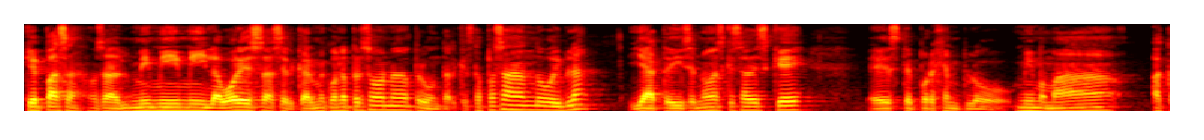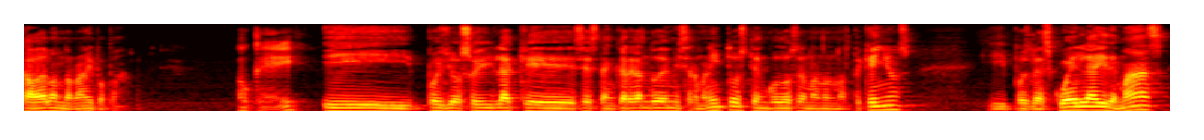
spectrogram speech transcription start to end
¿Qué pasa? O sea, mi, mi, mi labor es acercarme con la persona, preguntar qué está pasando y bla ya te dice, no, es que sabes qué, este, por ejemplo, mi mamá acaba de abandonar a mi papá. Ok. Y pues yo soy la que se está encargando de mis hermanitos, tengo dos hermanos más pequeños, y pues la escuela y demás,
